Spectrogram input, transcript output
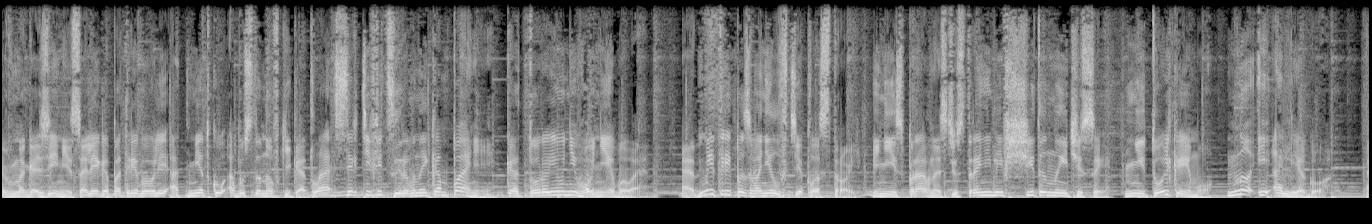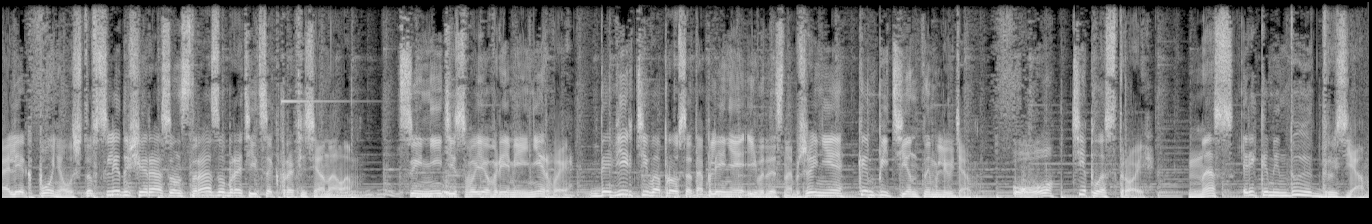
В магазине с Олега потребовали отметку об установке котла сертифицированной компании, которой у него не было. А Дмитрий позвонил в теплострой, и неисправность устранили в считанные часы. Не только ему, но и Олегу. Олег понял, что в следующий раз он сразу обратится к профессионалам. Цените свое время и нервы. Доверьте вопрос отопления и водоснабжения компетентным людям. ООО «Теплострой». Нас рекомендуют друзьям.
